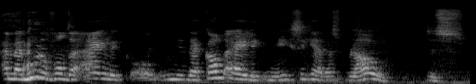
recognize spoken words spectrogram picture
en mijn moeder vond dat eigenlijk... dat kan eigenlijk niet. Ik zeg, ja, dat is blauw. Dus...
